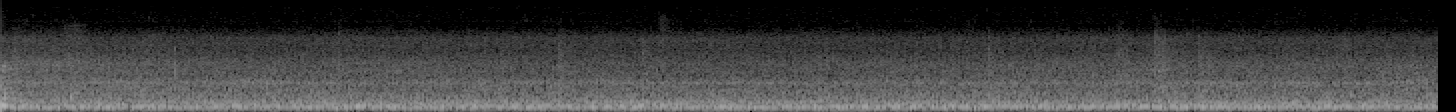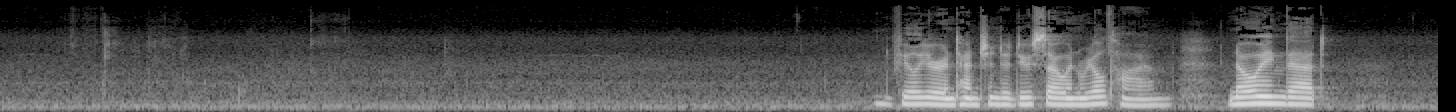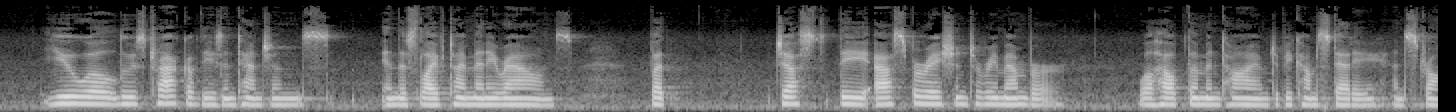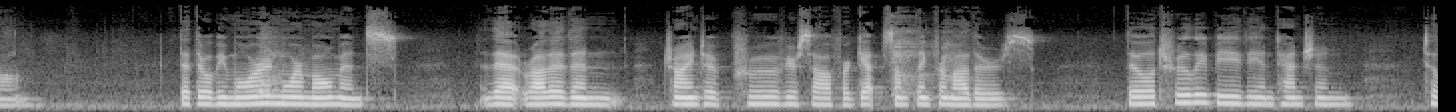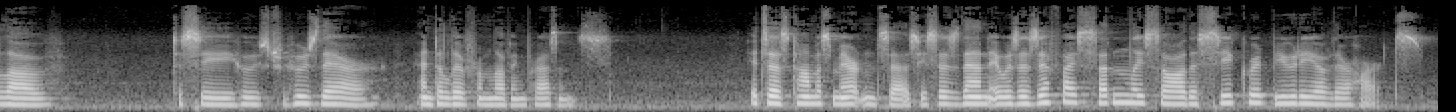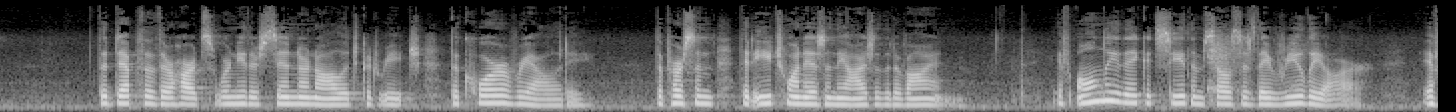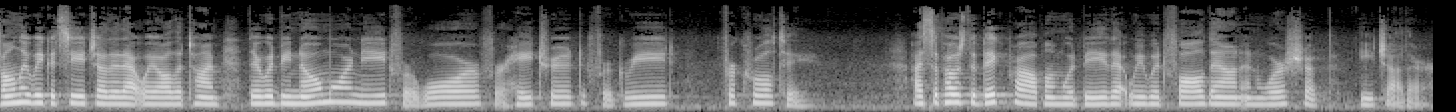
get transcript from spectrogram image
Feel your intention to do so in real time, knowing that you will lose track of these intentions in this lifetime many rounds, but just the aspiration to remember will help them in time to become steady and strong. That there will be more and more moments that rather than trying to prove yourself or get something from others, there will truly be the intention to love, to see who's, who's there, and to live from loving presence. It's as Thomas Merton says. He says, Then it was as if I suddenly saw the secret beauty of their hearts, the depth of their hearts where neither sin nor knowledge could reach, the core of reality, the person that each one is in the eyes of the divine. If only they could see themselves as they really are. If only we could see each other that way all the time, there would be no more need for war, for hatred, for greed, for cruelty. I suppose the big problem would be that we would fall down and worship each other.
